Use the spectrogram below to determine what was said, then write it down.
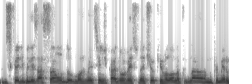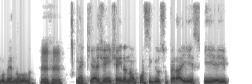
descredibilização do movimento sindical e do movimento estudantil que rolou no, na, no primeiro governo Lula. Uhum né, que a gente ainda não conseguiu superar isso. E,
